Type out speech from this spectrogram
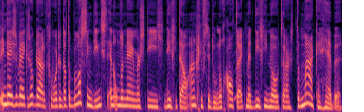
In deze week is ook duidelijk geworden dat de Belastingdienst en ondernemers... die digitaal aangifte doen nog altijd met DigiNotar te maken hebben.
